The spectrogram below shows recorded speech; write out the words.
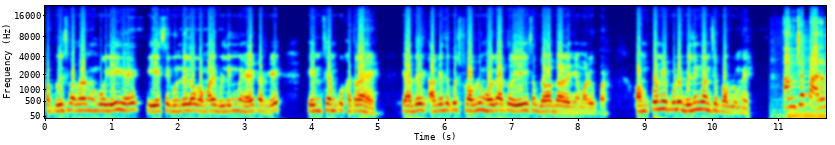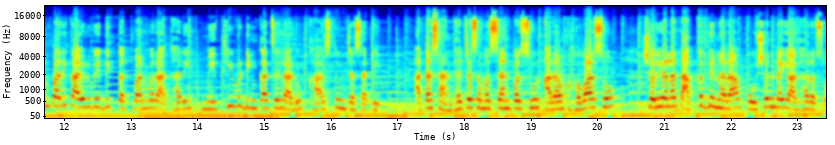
और पुलिस प्रशासन हमको यही है कि ऐसे गुंडे लोग हमारे बिल्डिंग में है करके कि इनसे हमको खतरा है। कि आगे आगे से कुछ प्रॉब्लम होगा तो यही सब जवाबदार रहेंगे हमारे ऊपर। हमको नहीं पूरे बिल्डिंग को प्रॉब्लम है। आमच्या पारंपरिक आयुर्वेदिक तत्वांवर आधारित मेथी व डिंकाचे लाडू खास तुमच्यासाठी. आता सांध्याच्या समस्यांपासून आराम हवा असो शरीराला ताकद देणारा पोषणदायी आधार असो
